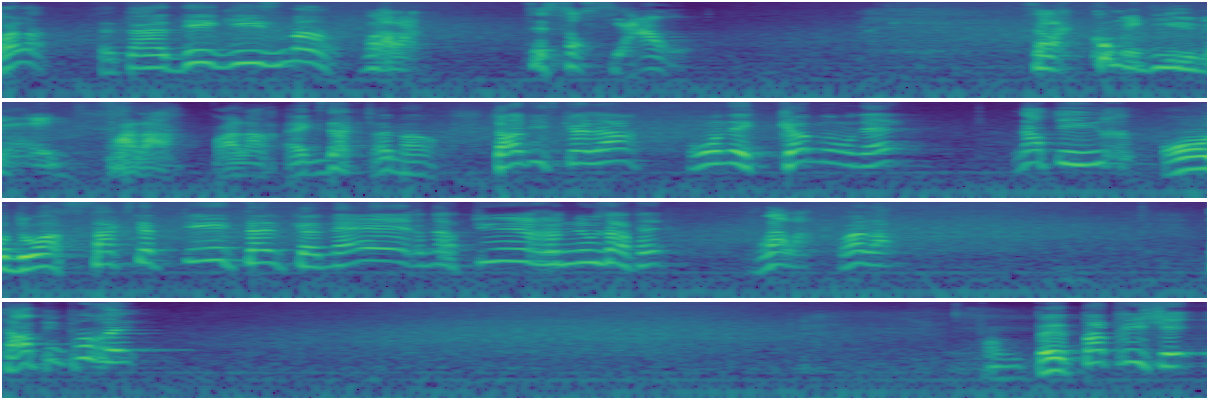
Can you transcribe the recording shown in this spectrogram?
voilà, c'est un déguisement. Voilà. C'est social. C'est la comédie humaine. Voilà, voilà, exactement. Tandis que là, on est comme on est, Nature. on doit s'accepter tel que Mère Nature nous a fait. Voilà. Voilà. Tant pis pour eux. On ne peut pas tricher.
